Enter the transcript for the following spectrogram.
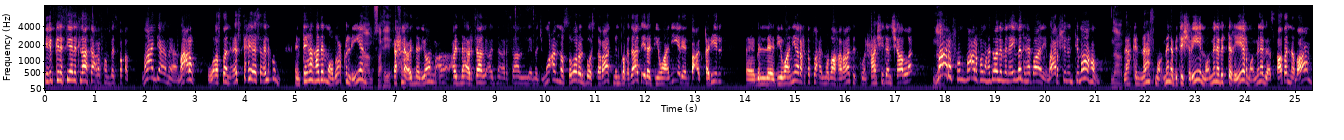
يمكن اثنين ثلاثة أعرفهم بس فقط. ما عندي يعني ما أعرف. واصلا أستحي أسألهم. انتهى هذا الموضوع كليا. نعم صحيح. إحنا صحيح. عندنا اليوم عندنا ارسال عندنا أرسال مجموعة من الصور والبوسترات من بغداد إلى الديوانية لأن بعد قليل بالديوانية راح تطلع المظاهرات تكون حاشدة إن شاء الله نعم. ما أعرفهم ما أعرفهم هذول من أي مذهب اني ما أعرف شنو انتمائهم نعم. لكن ناس مؤمنة بتشرين مؤمنة بالتغيير مؤمنة بإسقاط النظام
